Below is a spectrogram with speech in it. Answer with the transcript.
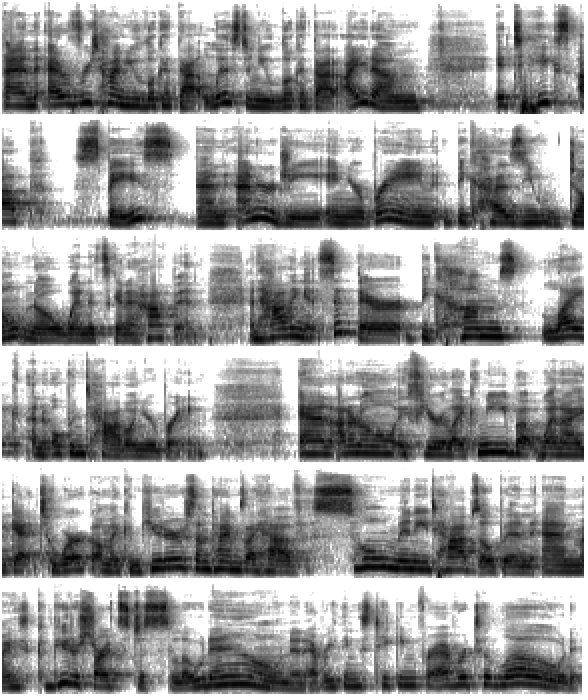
And every time you look at that list and you look at that item, it takes up space and energy in your brain because you don't know when it's going to happen. And having it sit there becomes like an open tab on your brain. And I don't know if you're like me, but when I get to work on my computer, sometimes I have so many tabs open and my computer starts to slow down and everything's taking forever to load.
